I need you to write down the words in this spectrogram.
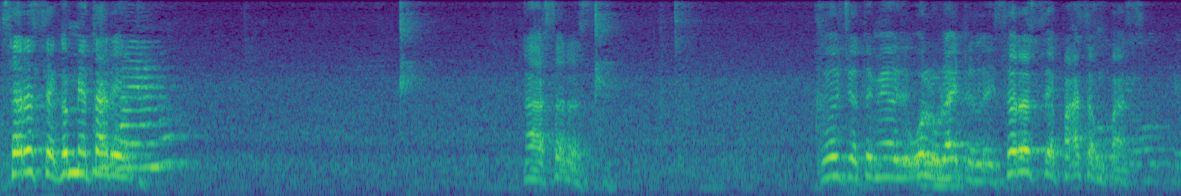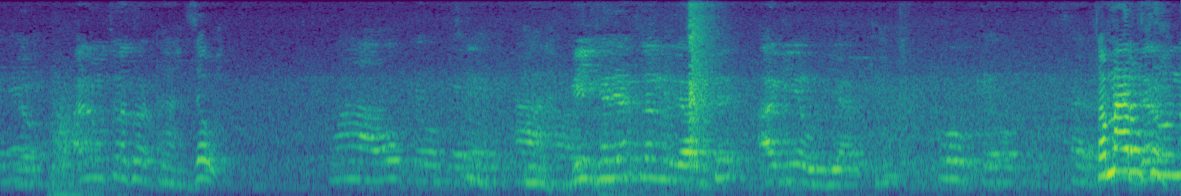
સરસ છે ગમે તારે હા સરસ છે. જોજો તમે ઓલું લાઇટર લઈ. સરસ છે પાસમ પાસ હા જો. હા ઓકે ઓકે. હા બિલ ખાલી આટલાનું જ આવશે આગળ આવે. Okay okay. તમારું શું? ન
